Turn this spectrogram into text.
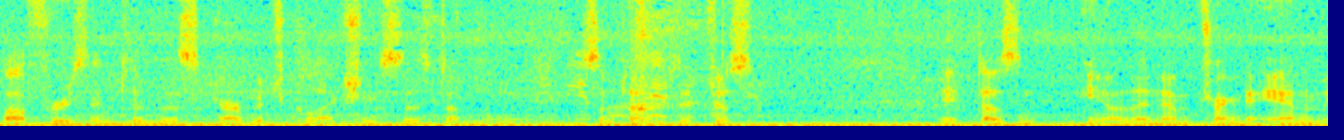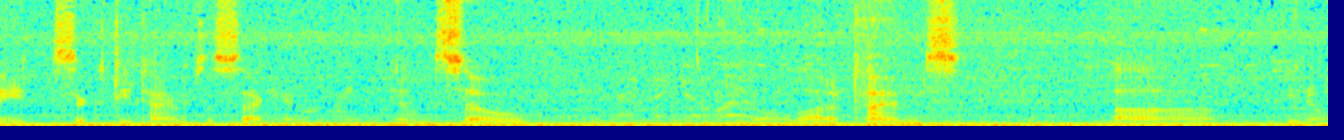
buffers into this garbage collection system and sometimes it just it doesn't you know, then I'm trying to animate sixty times a second. And so you know, a lot of times uh, you know,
